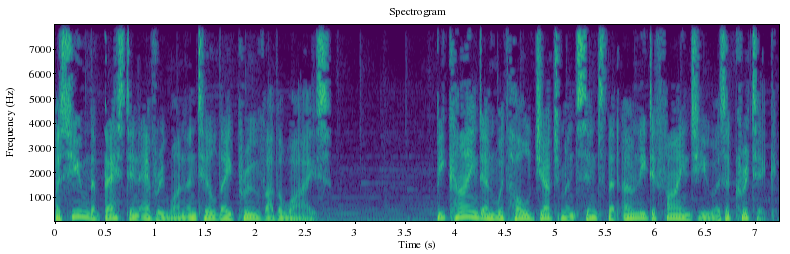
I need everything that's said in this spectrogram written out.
Assume the best in everyone until they prove otherwise. Be kind and withhold judgment since that only defines you as a critic.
